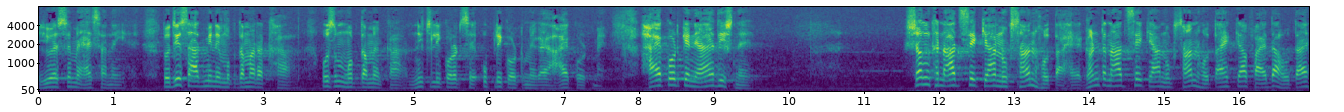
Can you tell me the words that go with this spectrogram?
यूएसए में ऐसा नहीं है। तो जिस आदमी ने मुकदमा रखा, उस मुकदमे का निचली कोर्ट से उपली कोर्ट में गया, हाई कोर्ट में। हाई कोर्ट के न्यायाधीश ने, शंखनाद से क्या नुकसान होता है, घंटनाद से क्या नुकसान होता है, क्या फ़ायदा होता है,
